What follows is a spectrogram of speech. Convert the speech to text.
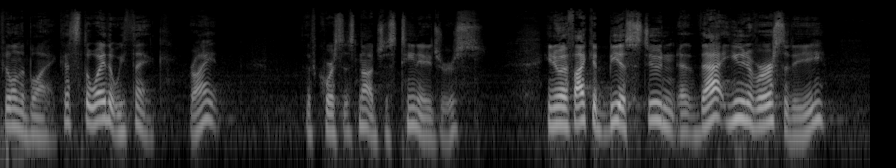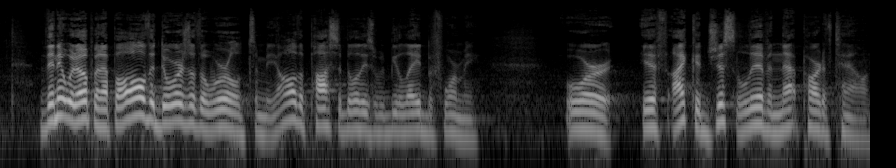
fill in the blank. That's the way that we think, right? Of course, it's not just teenagers. You know, if I could be a student at that university, then it would open up all the doors of the world to me. All the possibilities would be laid before me. Or if I could just live in that part of town,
